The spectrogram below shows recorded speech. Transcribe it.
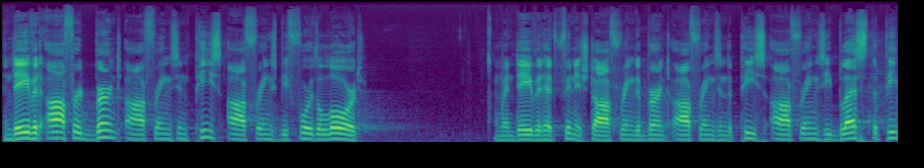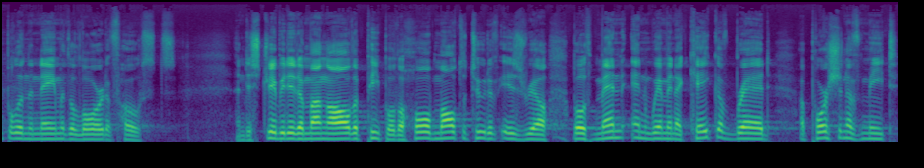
And David offered burnt offerings and peace offerings before the Lord. And when David had finished offering the burnt offerings and the peace offerings, he blessed the people in the name of the Lord of hosts, and distributed among all the people, the whole multitude of Israel, both men and women, a cake of bread, a portion of meat,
